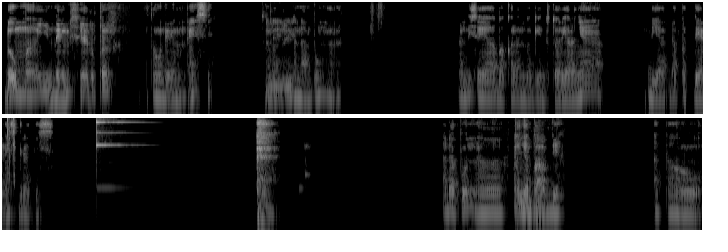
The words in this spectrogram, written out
domain name server atau DNS ya. Sendiri. menampung nanti saya bakalan bagiin tutorialnya biar dapat DNS gratis. Adapun eh, penyebab ya. Atau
